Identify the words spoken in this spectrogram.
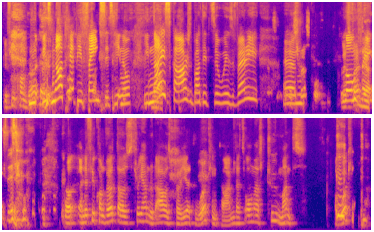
If you convert with not happy faces you know. In no. nice cars but it's with very um, long faces. Well, and if you convert those 300 hours per year to working time that's almost two months of working time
